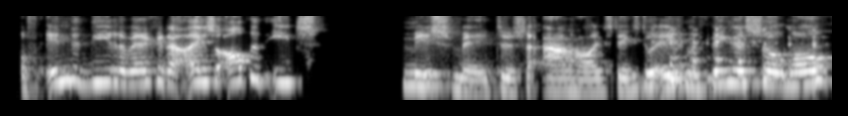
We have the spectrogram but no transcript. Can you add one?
of in de dieren werken, daar is altijd iets mis mee, tussen aanhalingstekens. Doe even mijn vingers zo omhoog.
